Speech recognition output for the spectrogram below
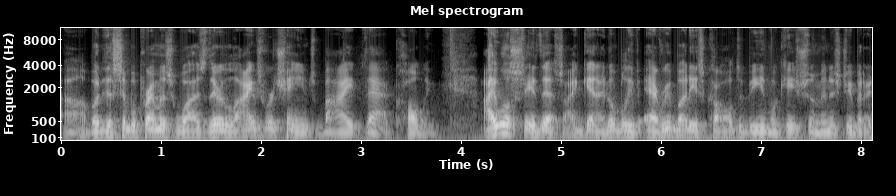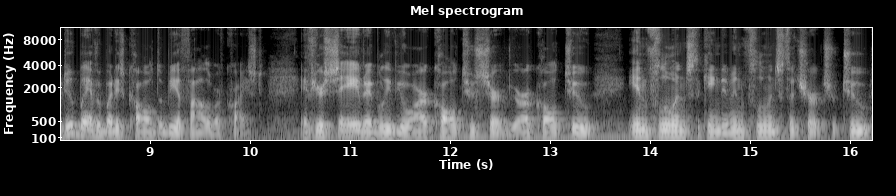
Uh, but the simple premise was their lives were changed by that calling. I will say this again, I don't believe everybody is called to be in vocational ministry, but I do believe everybody's called to be a follower of Christ. If you're saved, I believe you are called to serve. You are called to influence the kingdom, influence the church, or to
